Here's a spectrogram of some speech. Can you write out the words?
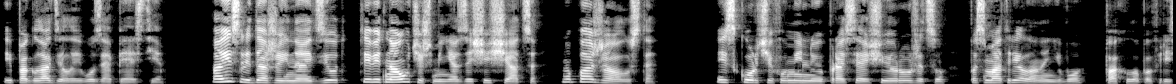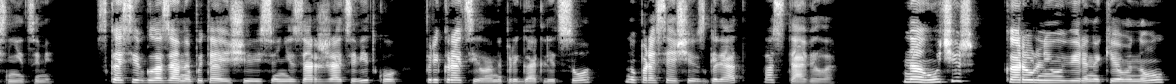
и погладила его запястье. «А если даже и найдет, ты ведь научишь меня защищаться? Ну, пожалуйста». И, скорчив умильную просящую рожицу, посмотрела на него, похлопав ресницами. Скосив глаза на пытающуюся не заржать Витку, прекратила напрягать лицо, но просящий взгляд оставила. «Научишь?» Король неуверенно кивнул,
